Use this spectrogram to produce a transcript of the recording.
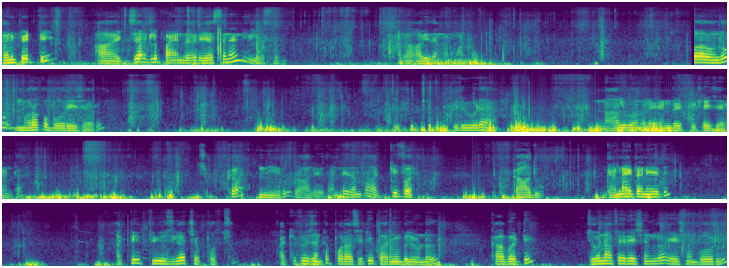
కనిపెట్టి ఆ ఎగ్జాక్ట్లీ పాయింట్ దగ్గర వేస్తేనే నీళ్ళు వస్తుంది అలా ఆ విధంగా అనమాట భాగంలో మరొక బోర్ వేశారు. ఇది కూడా నాలుగు వందల ఎనభై ఫీట్లు వేశారంట. చుక్క నీరు రాలేదు. అంటే ఇదంతా అక్విఫర్ కాదు. గ్రనైట్ అనేది అక్విఫ్యూజ్గా చెప్పొచ్చు. అక్విఫ్యూజ్ అంటే పొరాసిటీ పర్మిబుల్ ఉండదు. కాబట్టి జోనా ఫెరేషన్లో వేసిన బోర్లు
